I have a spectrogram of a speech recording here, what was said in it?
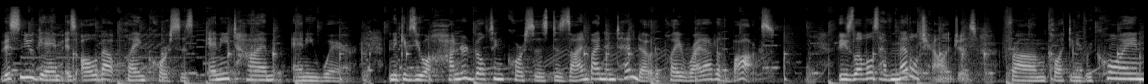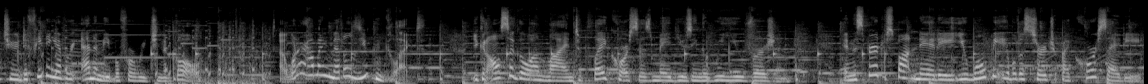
This new game is all about playing courses anytime, anywhere, and it gives you 100 built in courses designed by Nintendo to play right out of the box. These levels have medal challenges, from collecting every coin to defeating every enemy before reaching a goal. I wonder how many medals you can collect. You can also go online to play courses made using the Wii U version. In the spirit of spontaneity, you won't be able to search by course ID,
